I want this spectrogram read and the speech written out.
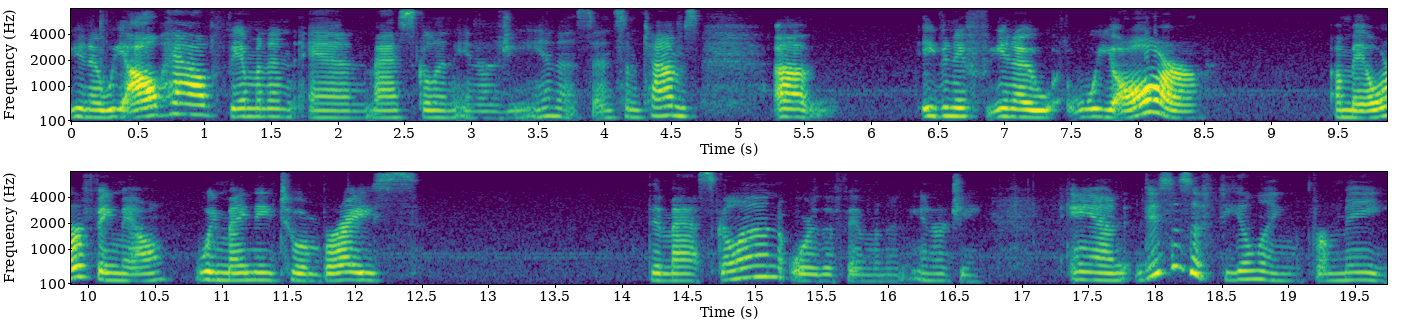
you know, we all have feminine and masculine energy in us. And sometimes, um, even if, you know, we are a male or a female, we may need to embrace the masculine or the feminine energy. And this is a feeling for me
